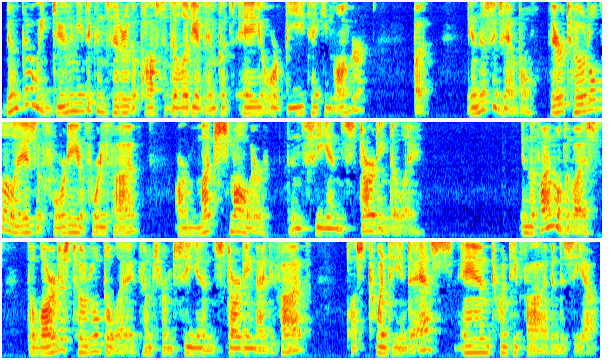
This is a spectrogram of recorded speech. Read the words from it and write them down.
Note that we do need to consider the possibility of inputs A or B taking longer, in this example, their total delays of 40 or 45 are much smaller than Cin's starting delay. In the final device, the largest total delay comes from Cin's starting 95 plus 20 into S and 25 into C out.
